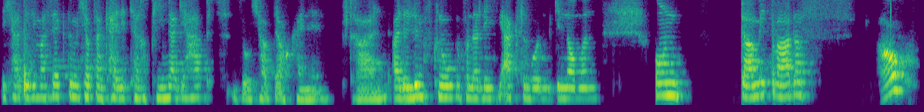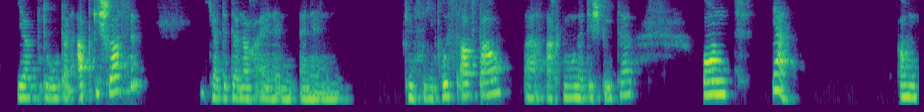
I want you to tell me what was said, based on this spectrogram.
ich hatte die Mastektomie, ich habe dann keine Therapie mehr gehabt. Also ich hatte auch keine Strahlen. Alle Lymphknoten von der linken Achsel wurden genommen. Und damit war das auch irgendwo dann abgeschlossen. Ich hatte dann noch einen, einen künstlichen Brustaufbau, äh, acht Monate später. Und ja, und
